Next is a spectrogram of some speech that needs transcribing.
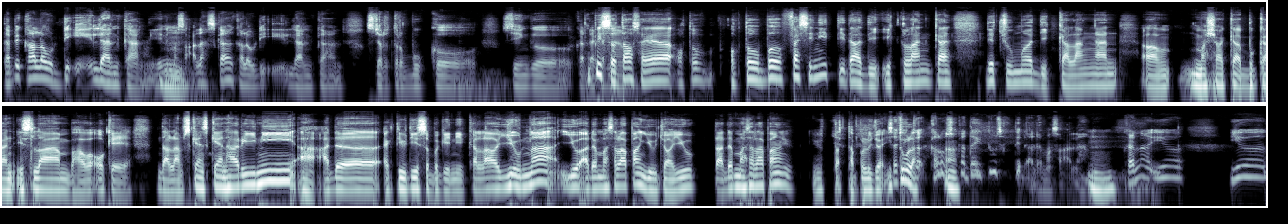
Tapi kalau diiklankan ini hmm. masalah sekarang kalau diiklankan secara terbuka sehingga kadang-kadang tapi setahu saya Oktober, Oktober Fest ini tidak diiklankan. Dia cuma di kalangan um, masyarakat bukan Islam bahawa okey dalam sekian-sekian hari ini uh, ada aktiviti sebegini kalau you nak you ada masalah apa you join you tak ada masalah apa you tak, tak perlu join itulah kalau uh. sekadar itu saya tidak ada masalah hmm. kerana ia ia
